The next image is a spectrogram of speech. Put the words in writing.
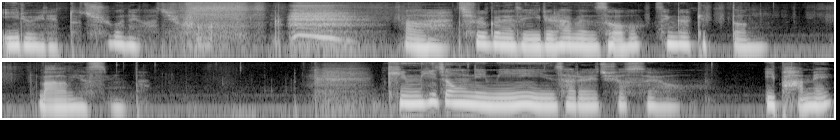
일요일에 또 출근해가지고 아 출근해서 일을 하면서 생각했던 마음이었습니다. 김희정님이 인사를 해주셨어요. 이 밤에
